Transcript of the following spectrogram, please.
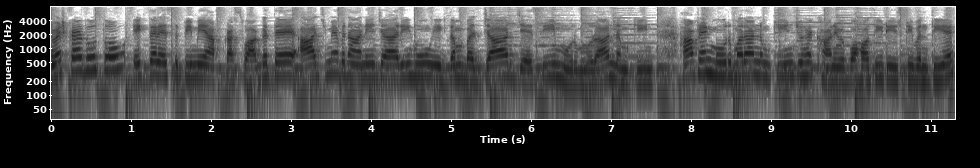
नमस्कार दोस्तों, एक तरह रेसिपी में आपका स्वागत है। आज मैं बनाने जा रही हूँ एकदम बाज़ार जैसी मुरमुरा नमकीन। हाँ फ्रेंड मुरमुरा नमकीन जो है खाने में बहुत ही टेस्टी बनती है।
